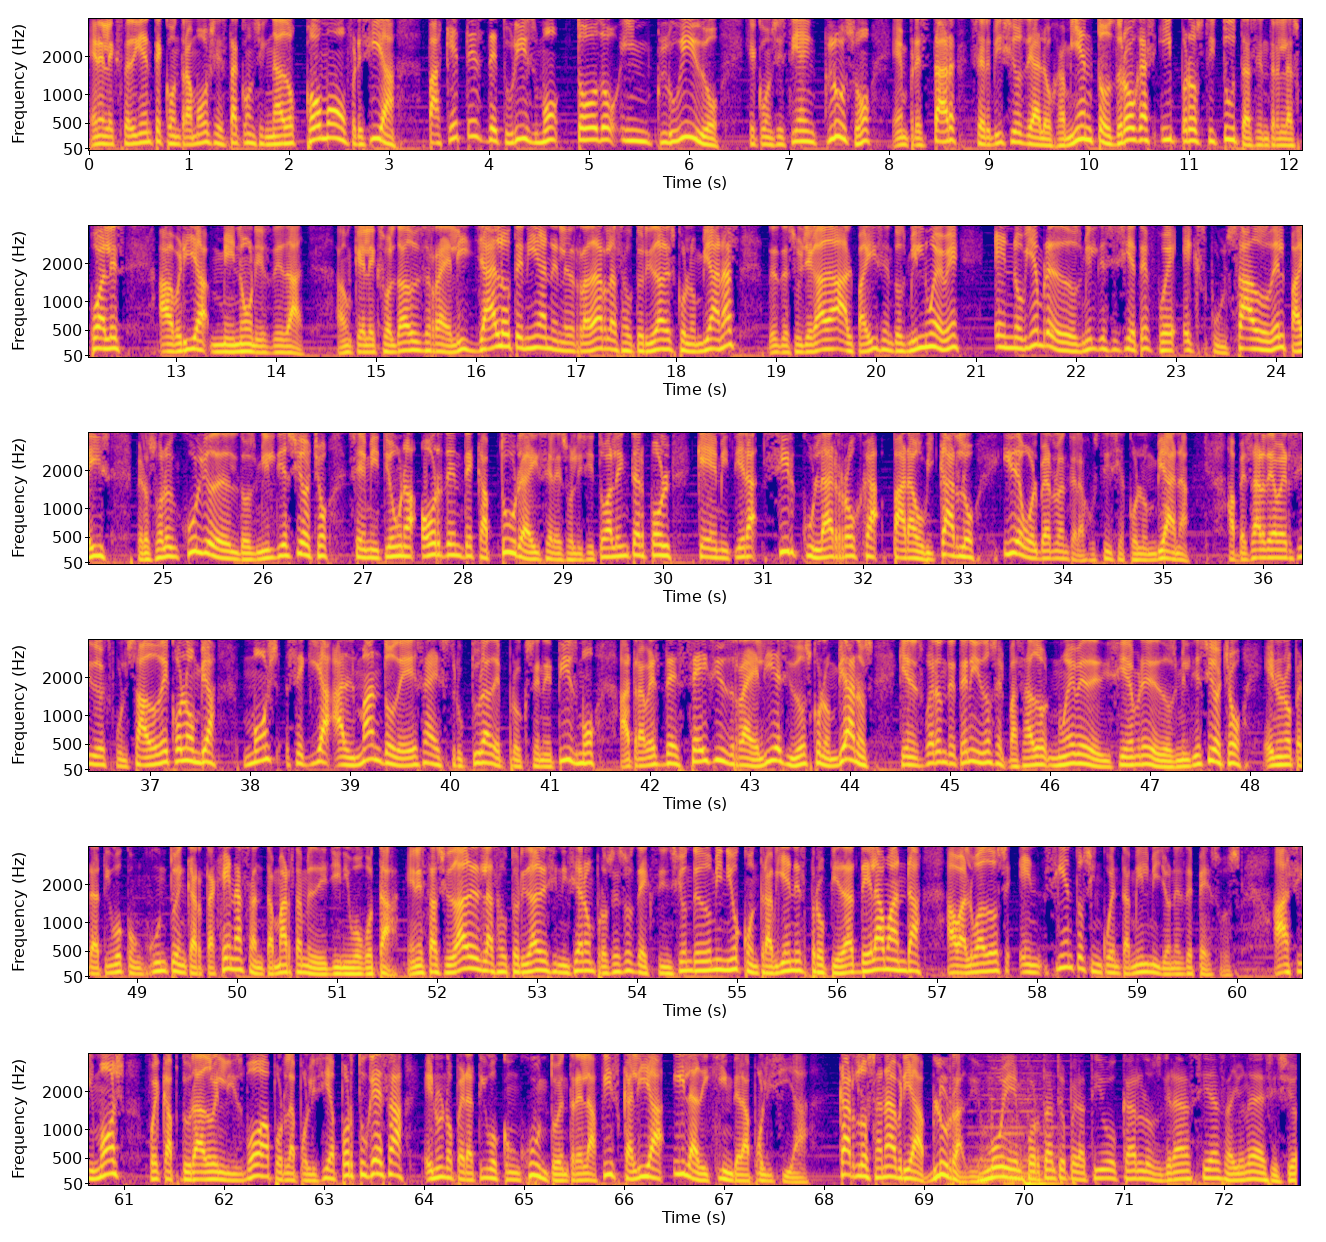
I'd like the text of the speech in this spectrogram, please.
En el expediente contra Moshe está consignado cómo ofrecía paquetes de turismo todo incluido, que consistía incluso en prestar servicios de alojamiento, drogas y prostitutas, entre las cuales habría menores de edad. Aunque el exsoldado israelí ya lo tenían en el radar las autoridades colombianas desde su llegada al país en 2009, en noviembre de 2017 fue expulsado del país, pero solo en julio del 2018 se emitió una orden de captura y se le solicitó a la Interpol que emitiera circular roja para ubicarlo y devolverlo ante la justicia colombiana. A pesar de haber sido expulsado de Colombia, Mosh seguía al mando de esa estructura de proxenetismo a través de seis israelíes y dos colombianos, quienes fueron detenidos el pasado 9 de diciembre de 2018 en un operativo conjunto en Cartagena, Santa Marta, Medellín Bogotá. En estas ciudades, las autoridades iniciaron procesos de extinción de dominio contra bienes propiedad de la banda, avaluados en 150 mil millones de pesos. Asimosh fue capturado en Lisboa por la policía portuguesa en un operativo conjunto entre la Fiscalía y la Dijín de la policía. Carlos Sanabria, Blue Radio. Muy importante operativo, Carlos, gracias. Hay una decisión.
